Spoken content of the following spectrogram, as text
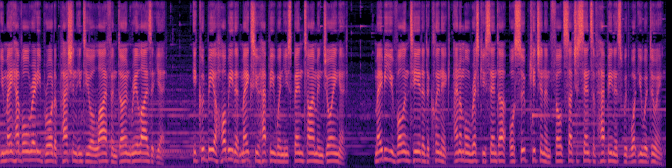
You may have already brought a passion into your life and don't realize it yet. It could be a hobby that makes you happy when you spend time enjoying it. Maybe you volunteered at a clinic, animal rescue center, or soup kitchen and felt such a sense of happiness with what you were doing,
